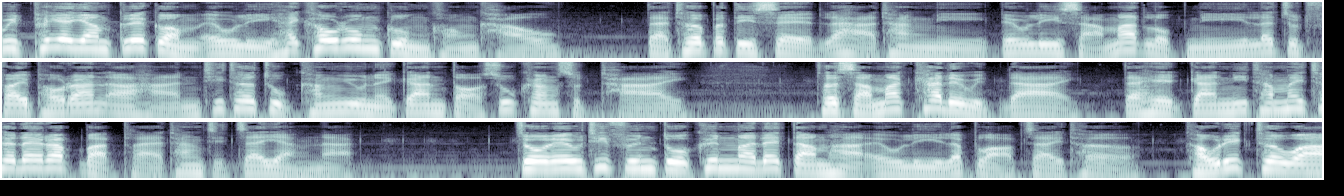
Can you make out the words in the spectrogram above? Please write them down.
วิดพยายามเกลี้ยกล่อมเอลลีให้เข้าร่วมกลุ่มของเขา แต่เธอปฏิเสธและหาทางหนีเอลลีสามารถหลบหนีและจุดไฟเผาร้านอาหารที่เธอถูกขังอยู่ในการต่อสู้ครั้งสุดท้าย เธอสามารถฆ่าเดวิดได้ แต่เหตุการณ์นี้ทำให้เธอได้รับบาดแผลทางจิตใจอย่างหนัก โจเอลที่ฟื้นตัวขึ้นมาได้ตามหาเอลลีและปลอบใจเธอ เขาเรียกเธอว่า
